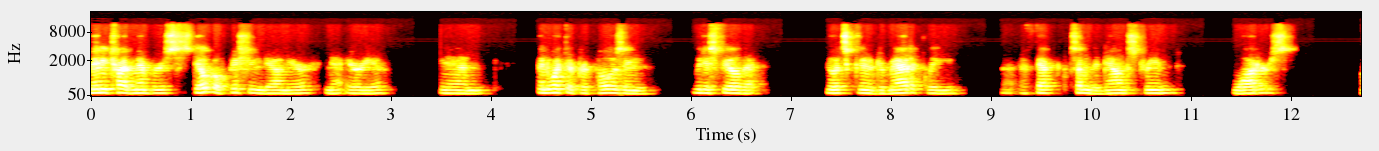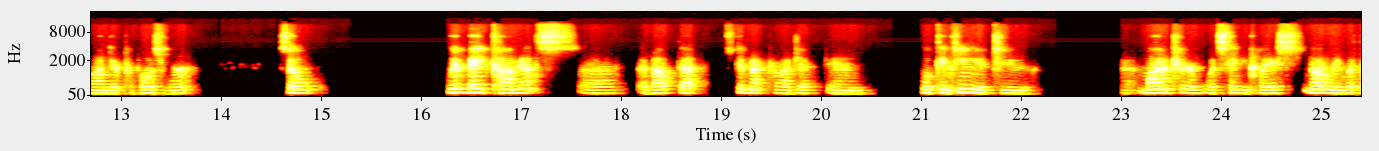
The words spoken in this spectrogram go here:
many tribe members still go fishing down there in that area. And, and what they're proposing, we just feel that you know, it's going to dramatically uh, affect some of the downstream waters on their proposed work. So we've made comments uh, about that Stibnite project and we'll continue to uh, monitor what's taking place, not only with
